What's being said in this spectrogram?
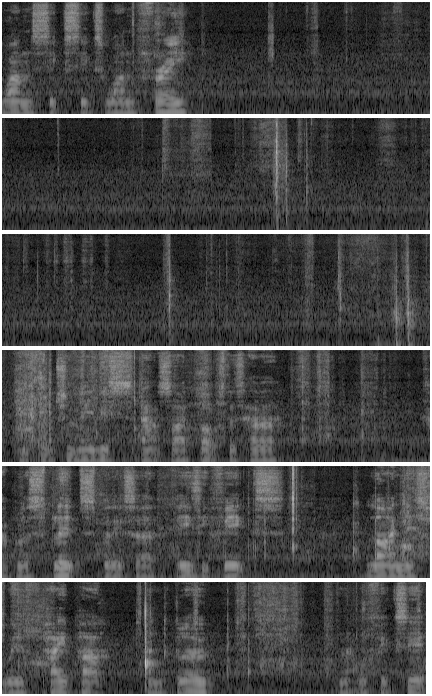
16613. Unfortunately this outside box does have a couple of splits but it's a easy fix. Line this with paper and glue and that will fix it.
